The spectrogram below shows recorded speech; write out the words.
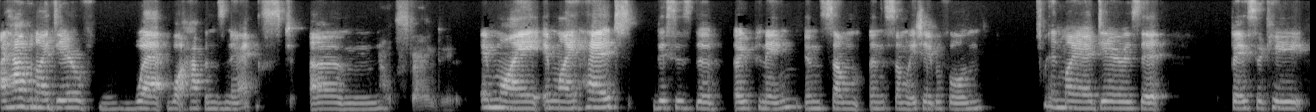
I have an idea of where what happens next. Um, Outstanding. In my in my head, this is the opening in some in some way, shape, or form. And my idea is that basically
